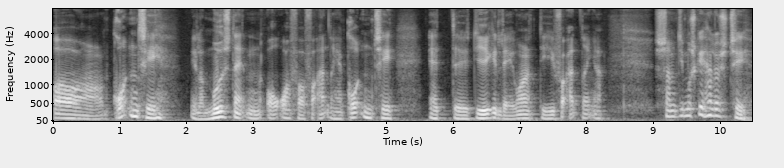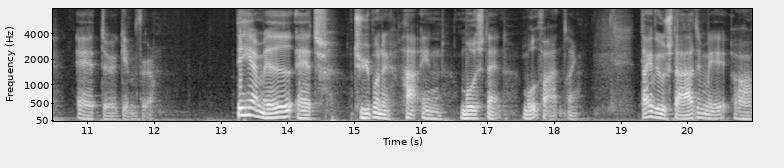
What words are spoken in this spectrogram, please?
Og grunden til, eller modstanden over for forandringer, grunden til, at øh, de ikke laver de forandringer, som de måske har lyst til at øh, gennemføre. Det her med, at typerne har en modstand mod forandring, der kan vi jo starte med at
